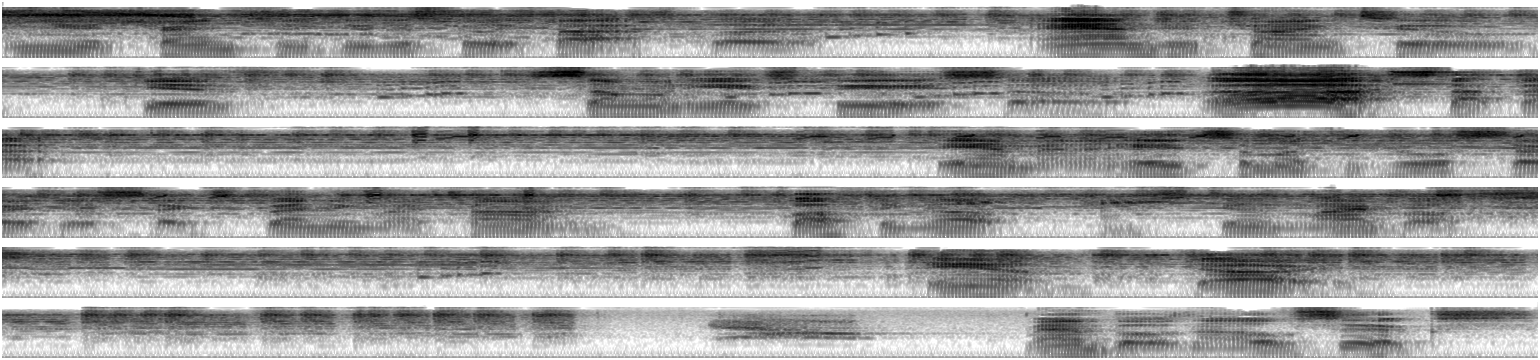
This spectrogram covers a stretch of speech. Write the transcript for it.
when you're trying to do this really fast, but, and you're trying to give someone EXP, so, ugh, stop that. Damn, man, I hate so much when people start just like spending my time buffing up and stealing my buffs. Damn, died. Rambo's now level 6.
